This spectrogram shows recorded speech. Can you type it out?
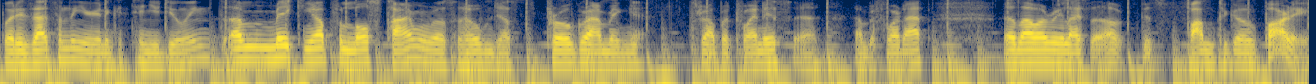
But is that something you're going to continue doing? I'm making up for lost time when I was at home just programming Yeah. throughout my 20s uh, and before that. And now I realized, oh, it's fun to go party.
